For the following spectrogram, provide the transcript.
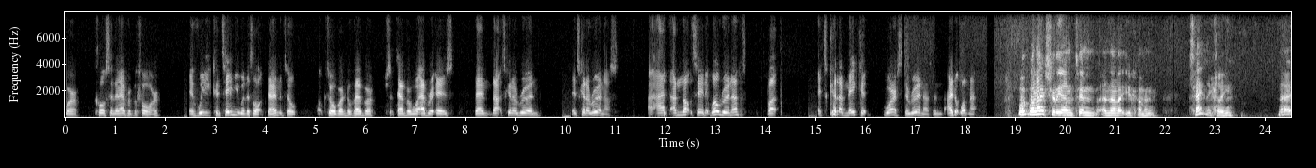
we're closer than ever before, if we continue with this lockdown until October, November, September, whatever it is, then that's going to ruin. It's going to ruin us. I, I, I'm not saying it will ruin us, but it's to make it worse to ruin us, and I don't want that. Well, well, actually, um, Tim, and I'll let you comment. Technically, no,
